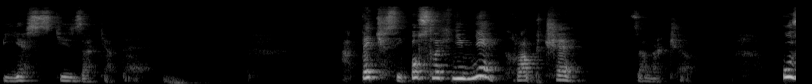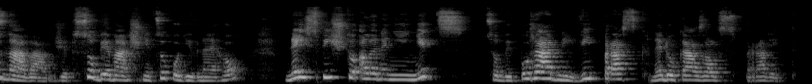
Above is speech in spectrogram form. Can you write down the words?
pěsti zaťaté. A teď si poslechni mě, chlapče, zavrčel. Uznávám, že v sobě máš něco podivného, nejspíš to ale není nic, co by pořádný výprask nedokázal spravit.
